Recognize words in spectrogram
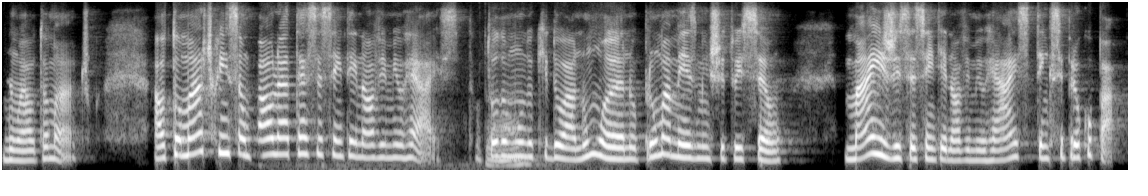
Não é automático. Automático em São Paulo é até 69 mil reais. Então, todo tá. mundo que doar num ano para uma mesma instituição mais de 69 mil reais tem que se preocupar.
